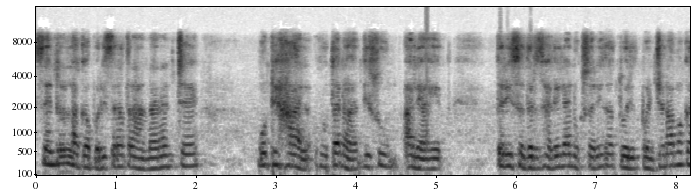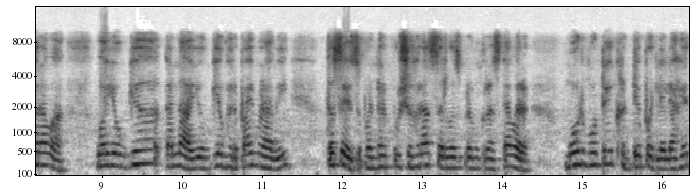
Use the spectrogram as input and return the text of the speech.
सेंट्रल नाका परिसरात राहणाऱ्यांचे मोठे हाल होताना दिसून आले आहेत. तरी सदर झालेल्या नुकसानीचा त्वरित पंचनामा करावा व योग्य त्यांना योग्य भरपाई मिळावी तसेच पंढरपूर शहरात सर्वच प्रमुख रस्त्यावर मोठमोठे खड्डे पडलेले आहेत.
